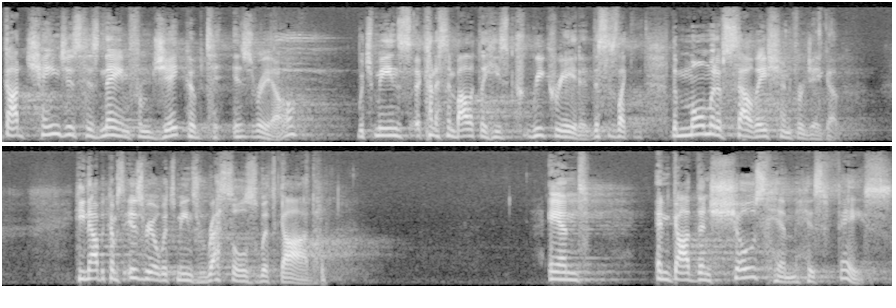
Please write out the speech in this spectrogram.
God changes his name from Jacob to Israel, which means uh, kind of symbolically he's recreated. This is like the moment of salvation for Jacob. He now becomes Israel, which means wrestles with God. And, and God then shows him his face.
